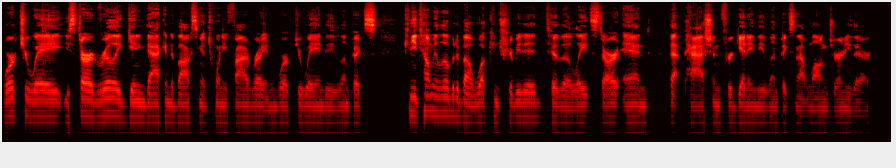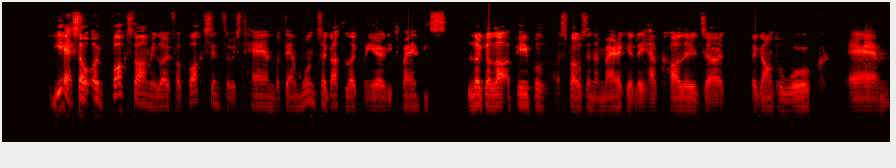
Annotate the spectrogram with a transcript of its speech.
worked your way, you started really getting back into boxing at 25, right, and worked your way into the Olympics. Can you tell me a little bit about what contributed to the late start and that passion for getting the Olympics and that long journey there? Yeah, so I've boxed all my life. I've boxed since I was 10, but then once I got to like my early 20s, like a lot of people, I suppose in America, they have college or they're going to work. Um,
